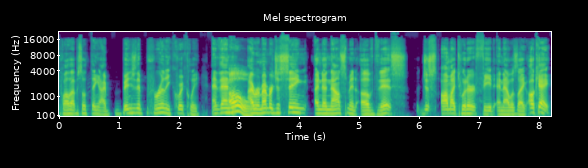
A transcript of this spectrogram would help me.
12 episode thing. I binged it pretty quickly. And then Oh. i remember just seeing an announcement of this just on my twitter feed and i was like okay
